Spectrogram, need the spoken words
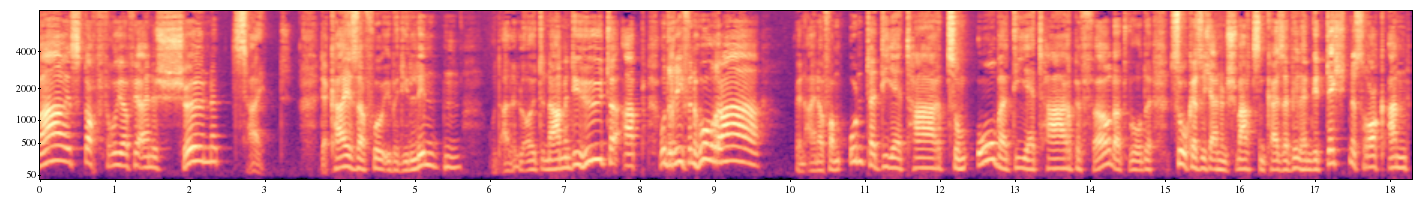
war es doch früher für eine schöne Zeit. Der Kaiser fuhr über die Linden, und alle Leute nahmen die Hüte ab und riefen Hurra, wenn einer vom Unterdietar zum Oberdietar befördert wurde, zog er sich einen schwarzen Kaiser Wilhelm Gedächtnisrock an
